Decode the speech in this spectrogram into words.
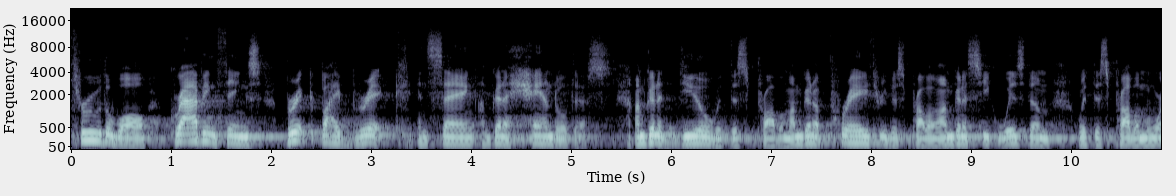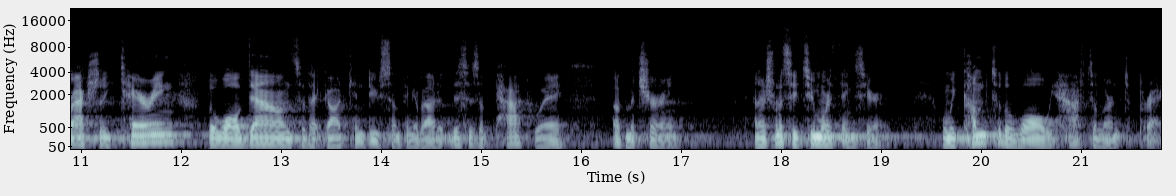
through the wall, grabbing things brick by brick, and saying, I'm going to handle this. I'm going to deal with this problem. I'm going to pray through this problem. I'm going to seek wisdom with this problem. And we're actually tearing the wall down so that God can do something about it. This is a pathway of maturing. And I just want to say two more things here. When we come to the wall, we have to learn to pray.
